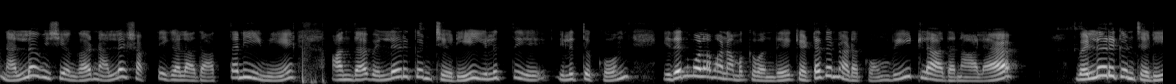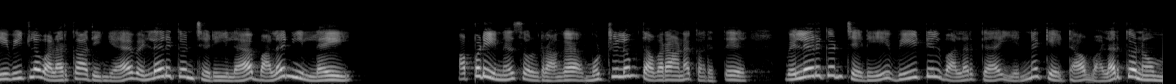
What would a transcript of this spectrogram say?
நல்ல விஷயங்கள் நல்ல சக்திகள் அது அத்தனையுமே அந்த வெள்ளேருக்கன் செடி இழுத்து இழுத்துக்கும். இதன் மூலமாக நமக்கு வந்து கெட்டது நடக்கும். வீட்டில் அதனால் வெள்ளருக்கன் செடி வீட்டில் வளர்க்காதீங்க. வெள்ளருக்கன் செடியில் பலன் இல்லை. அப்படின்னு சொல்கிறாங்க முற்றிலும் தவறான கருத்து. வெள்ளரிக்கன் செடி வீட்டில் வளர்க்க என்ன கேட்டால் வளர்க்கணும்.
